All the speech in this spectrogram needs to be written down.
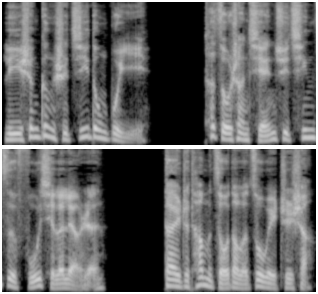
李胜更是激动不已。他走上前去，亲自扶起了两人，带着他们走到了座位之上。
